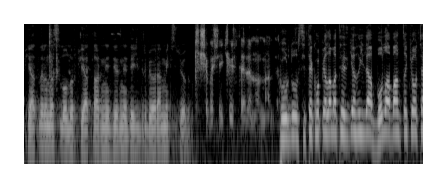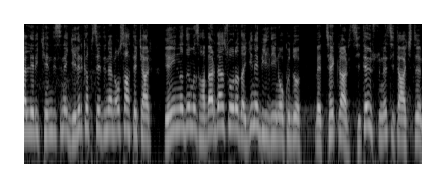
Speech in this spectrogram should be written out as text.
fiyatları nasıl olur, fiyatlar nedir, ne değildir bir öğrenmek istiyorduk. Kişi başı 200 TL normalde. Kurduğu site kopyalama tezgahıyla Bolu Abant'taki otelleri kendisine gelir kapısı edinen o sahtekar, yayınladığımız haberden sonra da yine bildiğini okudu ve tekrar site üstüne site açtı.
